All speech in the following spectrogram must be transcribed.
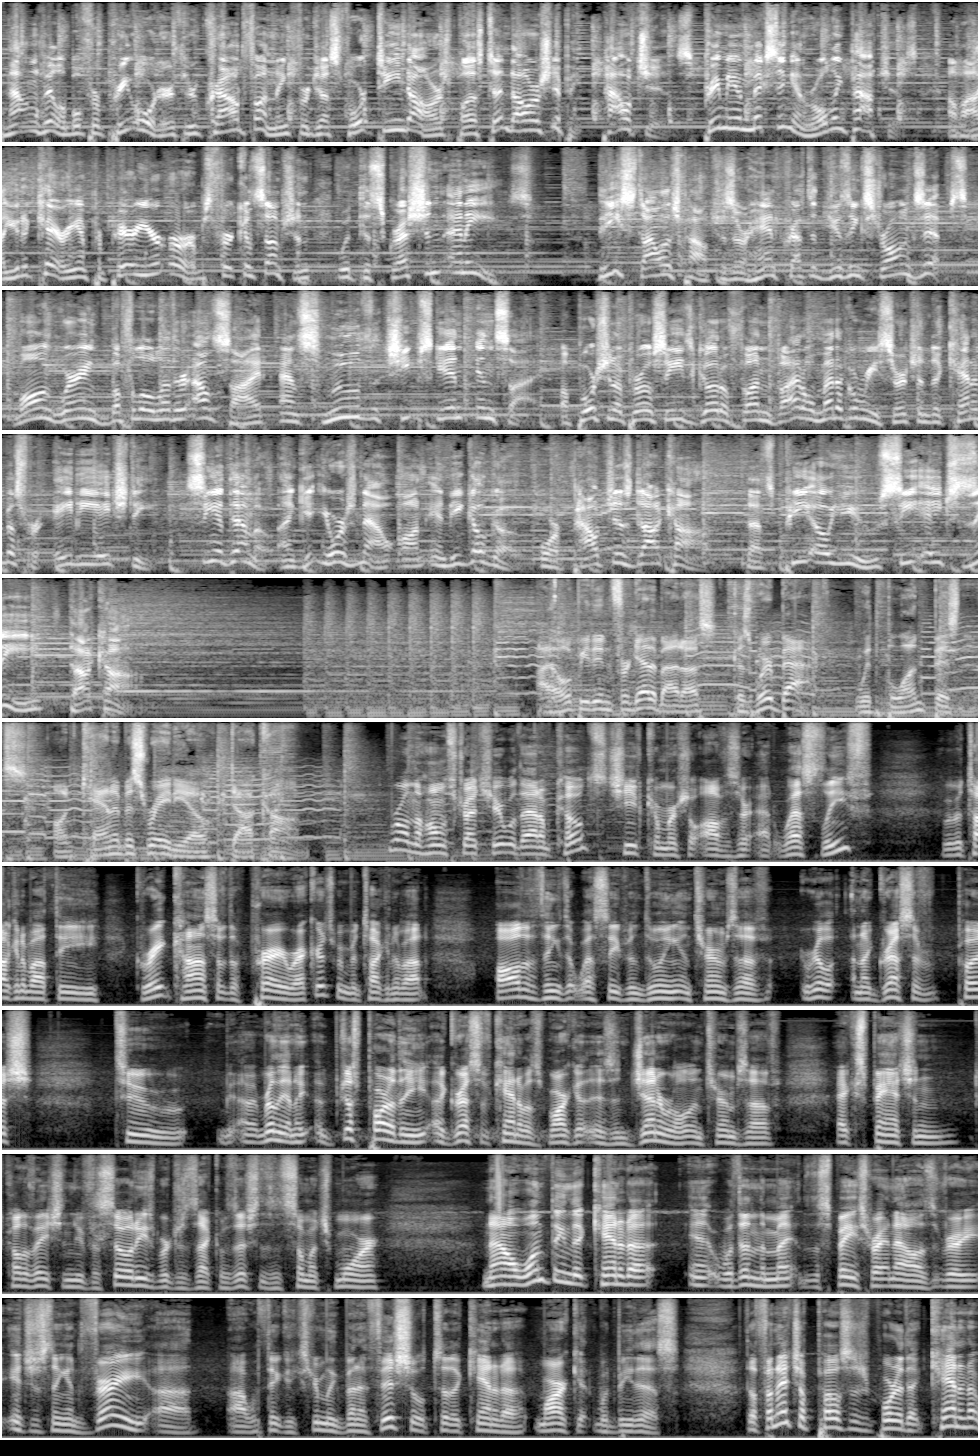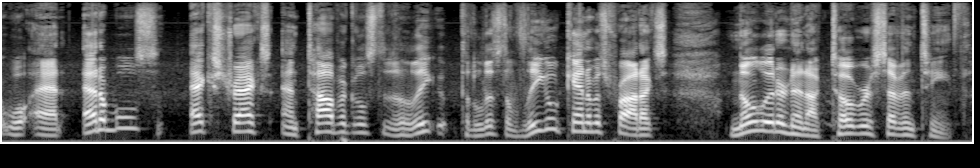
Now available for pre order through crowdfunding for just $14 plus $10 shipping. Pouchz, premium mixing and rolling pouches, allow you to carry and prepare your herbs for consumption with discretion and ease. These stylish pouches are handcrafted using strong zips, long wearing buffalo leather outside, and smooth sheepskin inside. A portion of proceeds go to fund vital medical research into cannabis for ADHD. See a demo and get yours now on Indiegogo or pouchz.com. That's P O U C H Z.com. I hope you didn't forget about us because we're back with Blunt Business on CannabisRadio.com. We're on the home stretch here with Adam Coates, Chief Commercial Officer at Westleaf. We've been talking about the great concept of Prairie Records. We've been talking about all the things that Westleaf been doing in terms of real an aggressive push to uh, really an, just part of the aggressive cannabis market is in general in terms of expansion, cultivation, new facilities, mergers, acquisitions, and so much more. Now, one thing that Canada uh, within the the space right now is very interesting and very uh, I would think extremely beneficial to the Canada market would be this. The Financial Post has reported that Canada will add edibles, extracts, and topicals to the, le- to the list of legal cannabis products no later than October 17th.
